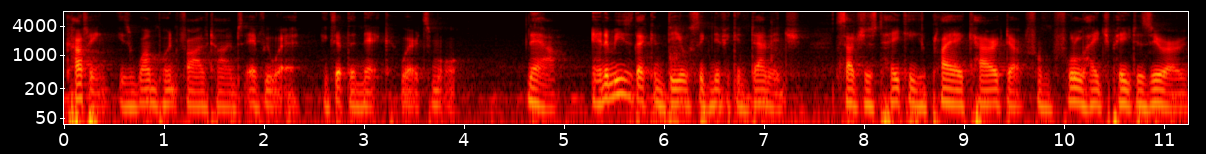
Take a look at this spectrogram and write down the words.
cutting is 1.5 times everywhere, except the neck, where it's more. Now, enemies that can deal significant damage, such as taking a player character from full HP to zero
